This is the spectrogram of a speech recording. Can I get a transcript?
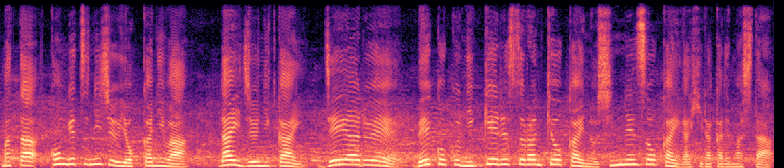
また今月24日には第12回 JRA 米国日系レストラン協会の新年総会が開かれました。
